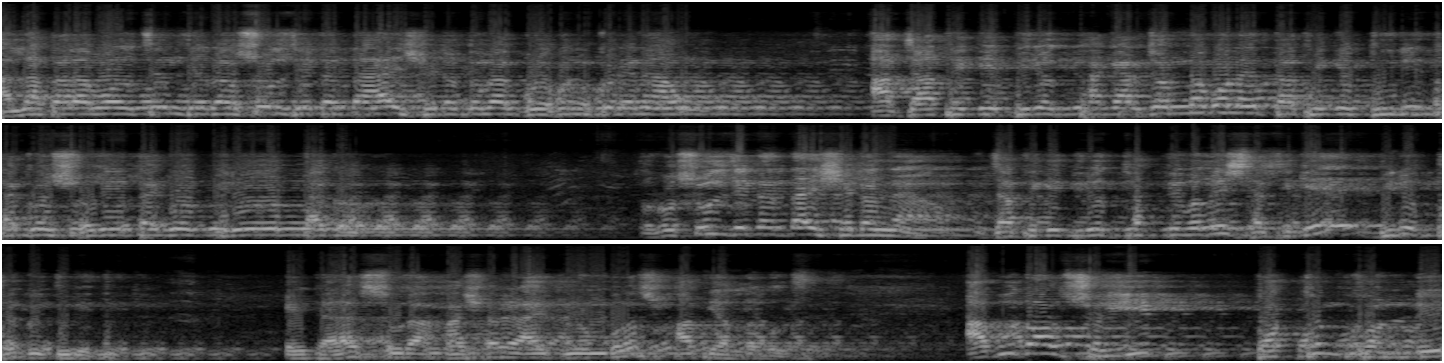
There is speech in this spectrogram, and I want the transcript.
আল্লাহ তাআলা বলছেন যে রাসূল যেটা দেয় সেটা তোমরা গ্রহণ করে নাও। আর যা থেকে বিরত থাকার জন্য বলে, তা থেকে দূরে থাকো সরে থাকো, বিরত থাকো। রসুল যেটা দেয় সেটা না যা থেকে বিরত থাকতে বলে, সে থেকে বিরত থাকো, দূরে থেকে। এটা সুরা হাসারের আয়াত নম্বর সাতই আল্লাহ বলছে আবু দাউদ শরীফ প্রথম খণ্ডে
